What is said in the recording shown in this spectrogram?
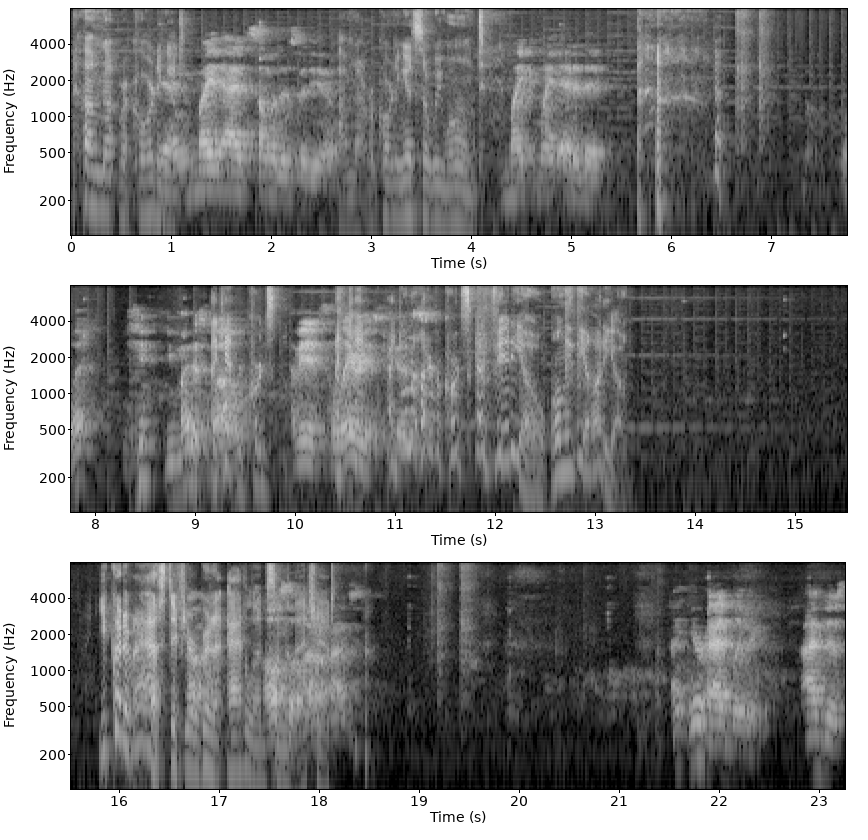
I'm not recording Yeah, it. we might add some of this video. I'm not recording it, so we won't. Mike might edit it. what? you might as well. I can't record. I mean, it's I, hilarious. I don't know how to record Skype video, only the audio. You could have asked if you were Oh, going to ad lib some of that shit. I- you're ad libbing. I'm just.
